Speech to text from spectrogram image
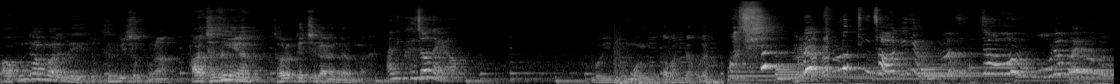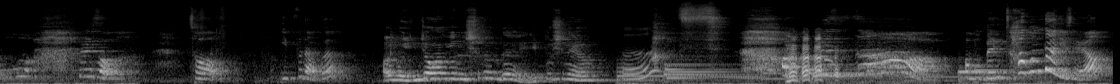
아 혼잣말인데 또 들리셨구나 아 죄송해요 더럽게 지랄한다는 말 아니 그 전에요. 뭐 이쁨 얼굴값 한다고요? 아 진짜 뭐야 플러팅 자기냐 뭐야 진짜 어려 보인다고 그래서 저 이쁘다고요? 아니 뭐 인정하기는 싫은데 이쁘시네요 아 진짜 아뭐 멘트 학원 다니세요?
